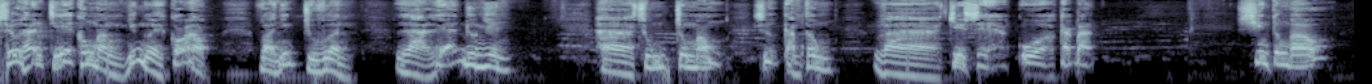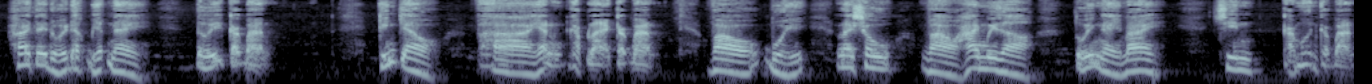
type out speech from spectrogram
sự hạn chế không bằng những người có học và những chủ vườn là lẽ đương nhiên. Hà Sung trông mong sự cảm thông và chia sẻ của các bạn. Xin thông báo, hai thay đổi đặc biệt này tới các bạn. Kính chào và hẹn gặp lại các bạn vào buổi live show vào 20 giờ tối ngày mai. Xin cảm ơn các bạn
